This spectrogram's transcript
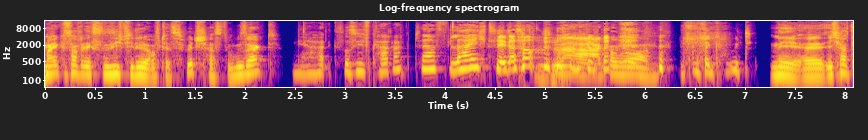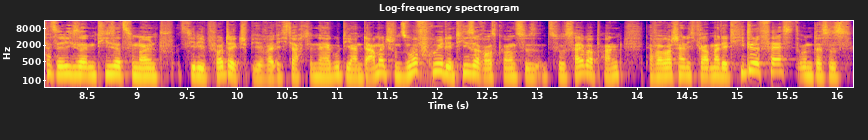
Microsoft-Exklusivtitel auf der Switch, hast du gesagt? Ja, exklusiv Charakter, vielleicht zählt das auch. Na, come on. Na gut. Nee, äh, ich habe tatsächlich gesagt einen Teaser zum neuen CD Projekt Spiel, weil ich dachte, naja gut, die haben damals schon so früh den Teaser rausgehauen zu, zu Cyberpunk. Da war wahrscheinlich gerade mal der Titel fest und dass es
